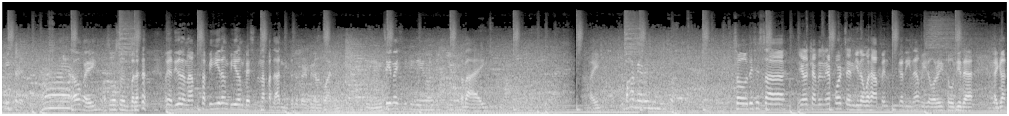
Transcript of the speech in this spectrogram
Twitter. Ah, okay. Masusunod pala. o yan, dito lang na, sa bihirang-bihirang best na napadaan dito sa Terminal 1. Hmm, sige, nice meeting you. Bye-bye. Okay. Baka meron din dito. So this is uh, Air Travel and Airports and you know what happened kanina? We already told you that I got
